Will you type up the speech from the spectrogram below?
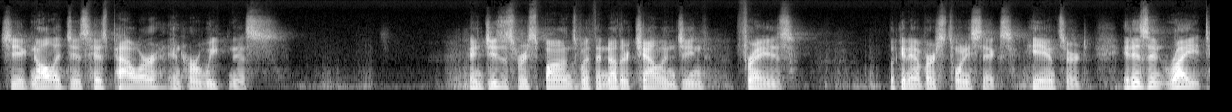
She acknowledges his power and her weakness. And Jesus responds with another challenging phrase. Looking at verse 26, he answered, It isn't right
